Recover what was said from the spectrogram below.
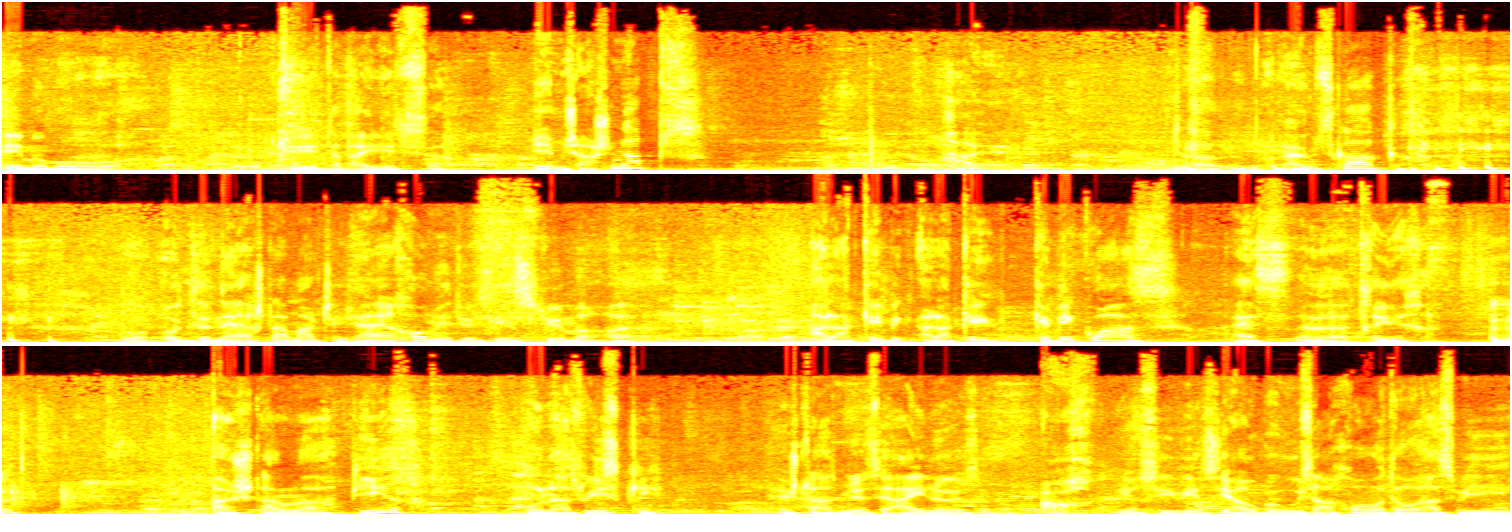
haben wir mal gesagt, aber jetzt nehmen Sie Schnaps. Hey. Weltskaker. und der nächste Match ist hergekommen uns. Jetzt tun wir äh, à la, Québec, à la Québécoise es, äh, trinken. Mhm. Eine Stange Bier und ein Whisky hast das müssen einlösen. Ach, wir sind, wir sind halb rausgekommen, also wie,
